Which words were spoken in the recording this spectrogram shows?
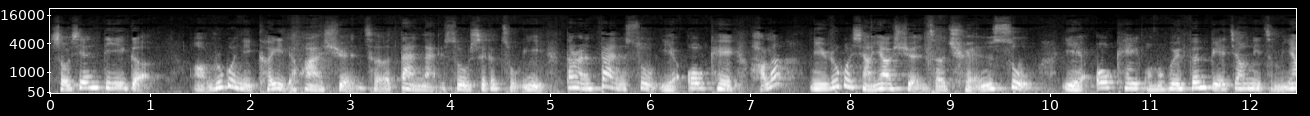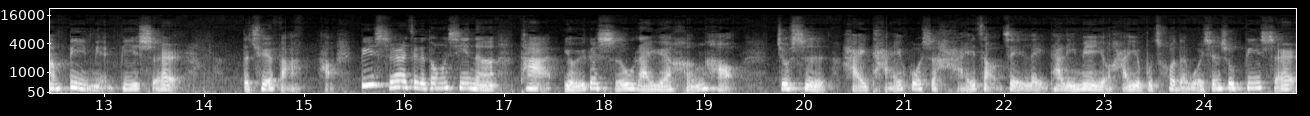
首先第一个。啊，如果你可以的话，选择蛋奶素是个主意。当然，蛋素也 OK。好了，你如果想要选择全素也 OK，我们会分别教你怎么样避免 B 十二的缺乏。好，B 十二这个东西呢，它有一个食物来源很好。就是海苔或是海藻这一类，它里面有含有不错的维生素 B 十二。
